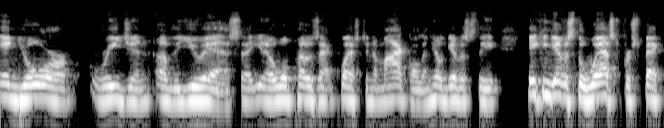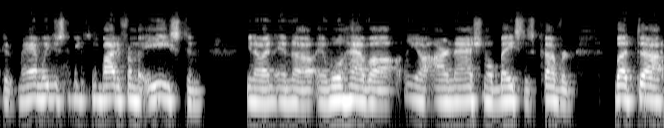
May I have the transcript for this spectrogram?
in your region of the U.S.? Uh, you know, we'll pose that question to Michael, and he'll give us the he can give us the West perspective. Man, we just need somebody from the East and you know, and and uh, and we'll have uh, you know our national bases covered. But uh,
